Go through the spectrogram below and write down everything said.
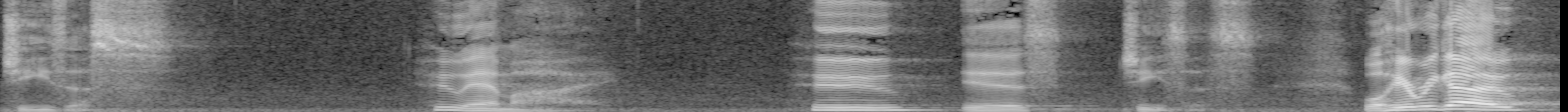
Jesus? Who am I? Who is Jesus. Well, here we go.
